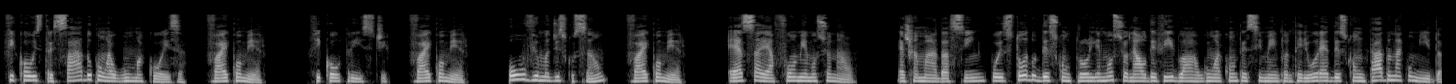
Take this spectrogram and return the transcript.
Ficou estressado com alguma coisa, vai comer. Ficou triste, vai comer. Houve uma discussão, vai comer. Essa é a fome emocional. É chamada assim pois todo descontrole emocional devido a algum acontecimento anterior é descontado na comida.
